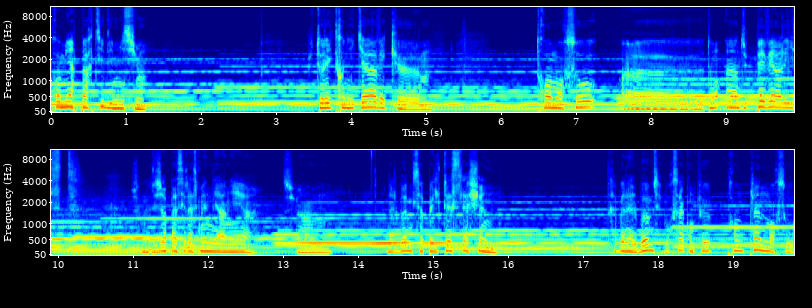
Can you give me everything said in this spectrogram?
première partie d'émission. Plutôt electronica avec euh, trois morceaux, euh, un du Peverlist. J'en ai déjà passé la semaine dernière sur un, album qui s'appelle Tesslation. Très bon album, c'est pour ça qu'on peut prendre plein de morceaux.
